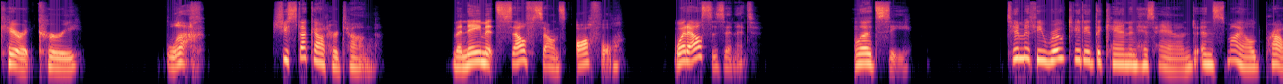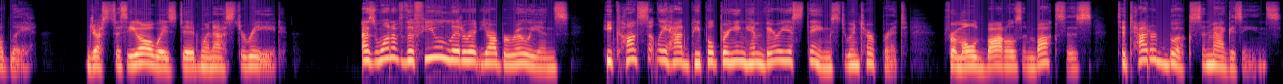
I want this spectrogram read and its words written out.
Carrot curry. Blech. She stuck out her tongue. The name itself sounds awful. What else is in it? Let's see. Timothy rotated the can in his hand and smiled proudly, just as he always did when asked to read. As one of the few literate Yarboroughians, he constantly had people bringing him various things to interpret, from old bottles and boxes to tattered books and magazines.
